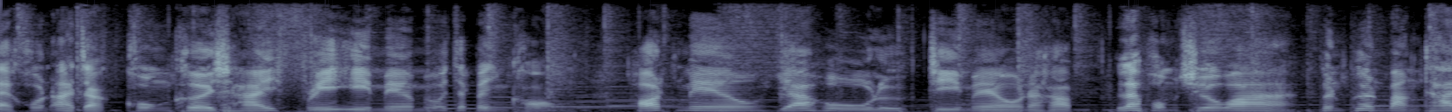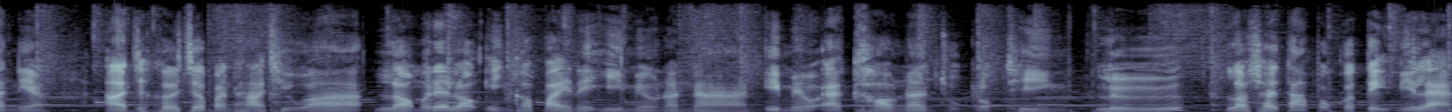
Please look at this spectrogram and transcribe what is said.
ลายๆ คนอาจจะคงเคยใช้ฟรีอีเมลไม่ว่าจะเป็นของ Hotmail Yahoo หรือ Gmail นะครับ และผมเชื่อว่าเพื่อนๆ บางท่านเนี่ย อาจจะเคยเจอปัญหาที่ว่าเราไม่ได้ล็อกอินเข้าไปในอีเมลนานๆ อีเมลแอคเคาท์นั้นถูกลบทิ้ง หรือเราใช้ตามปกตินี่แหละ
